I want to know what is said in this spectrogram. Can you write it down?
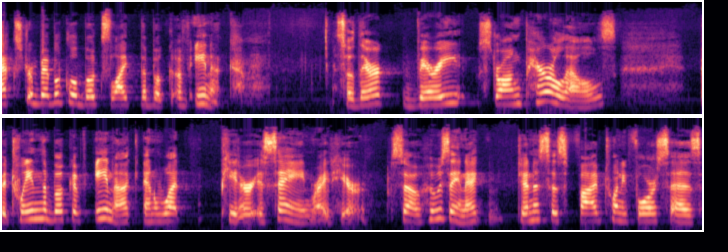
extra biblical books like the book of Enoch. So there are very strong parallels between the book of Enoch and what Peter is saying right here. So who's Enoch? Genesis 5:24 says,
